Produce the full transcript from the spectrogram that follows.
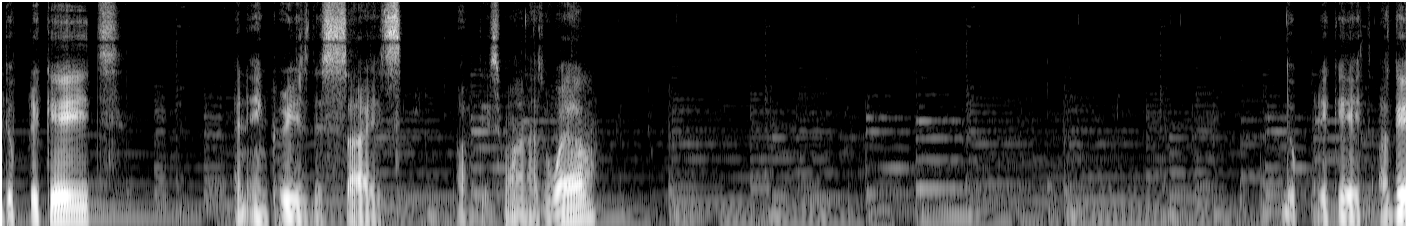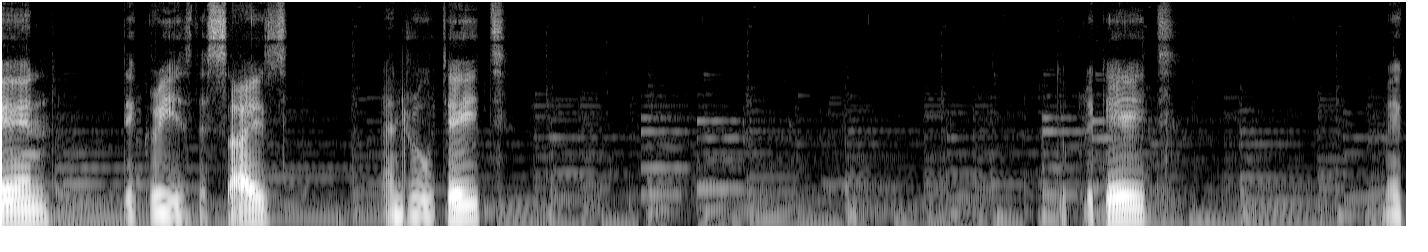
Duplicate and increase the size of this one as well. Duplicate again decrease the size and rotate. Duplicate. Make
